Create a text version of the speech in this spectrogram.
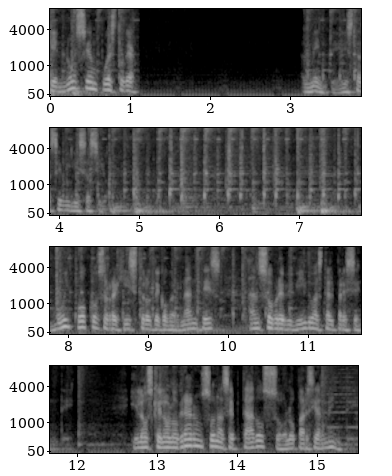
que no se han puesto de acuerdo realmente esta civilización. Muy pocos registros de gobernantes han sobrevivido hasta el presente, y los que lo lograron son aceptados solo parcialmente.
